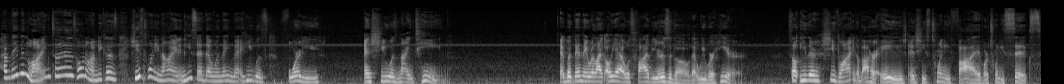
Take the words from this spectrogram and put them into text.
Have they been lying to us? Hold on, because she's 29 and he said that when they met he was 40 and she was 19. But then they were like, "Oh yeah, it was 5 years ago that we were here." So either she's lying about her age and she's 25 or 26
